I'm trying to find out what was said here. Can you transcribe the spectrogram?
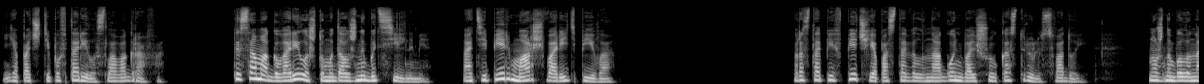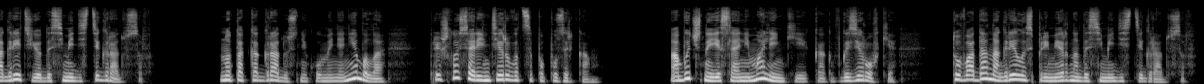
Я почти повторила слова графа. «Ты сама говорила, что мы должны быть сильными. А теперь марш варить пиво». Растопив печь, я поставила на огонь большую кастрюлю с водой. Нужно было нагреть ее до 70 градусов. Но так как градусника у меня не было, пришлось ориентироваться по пузырькам. Обычно, если они маленькие, как в газировке, то вода нагрелась примерно до 70 градусов.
